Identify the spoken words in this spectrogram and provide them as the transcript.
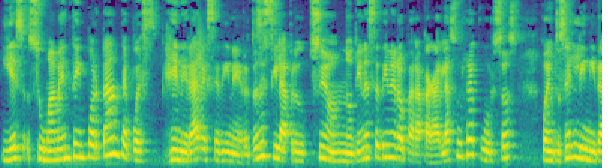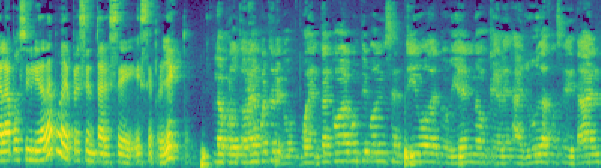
Y es sumamente importante pues generar ese dinero. Entonces, si la producción no tiene ese dinero para pagarle a sus recursos, pues entonces limita la posibilidad de poder presentar ese, ese proyecto. ¿Los productores en Puerto Rico cuentan con algún tipo de incentivo del gobierno que les ayuda a facilitar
